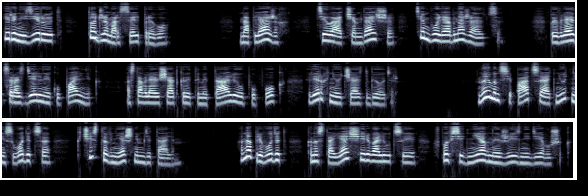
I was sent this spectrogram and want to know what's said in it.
иронизирует тот же Марсель Прево. На пляжах тела чем дальше, тем более обнажаются. Появляется раздельный купальник, оставляющий открытыми талию, пупок, верхнюю часть бедер. Но эмансипация отнюдь не сводится к чисто внешним деталям. Она приводит к настоящей революции в повседневной жизни девушек.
